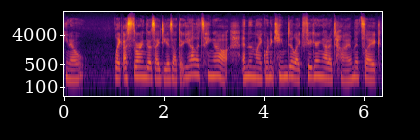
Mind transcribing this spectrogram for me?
you know, like us throwing those ideas out there. Yeah, let's hang out. And then like when it came to like figuring out a time, it's like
